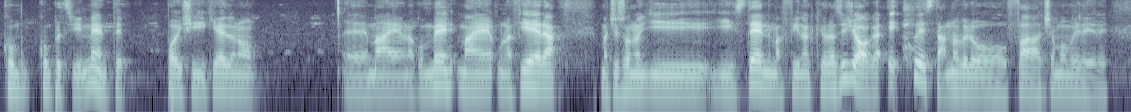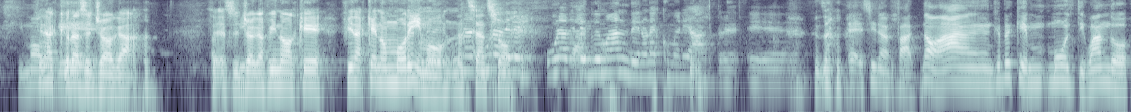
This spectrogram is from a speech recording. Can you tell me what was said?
com- comprensibilmente poi ci chiedono eh, ma, è una conven- ma è una fiera ma ci sono gli, gli, stand, ma fino a che ora si gioca? E quest'anno ve lo facciamo vedere. fino a che ora si gioca? Si, si gioca fino a, che, fino a che non morimo, una, nel senso... Una delle, una delle, due mande non è come le altre. E... eh sì, no, infatti. No, anche perché molti, quando,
